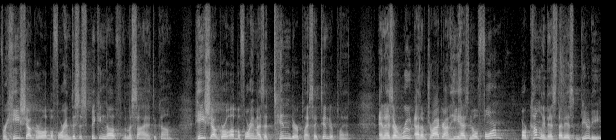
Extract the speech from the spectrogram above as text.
For he shall grow up before him. This is speaking of the Messiah to come. He shall grow up before him as a tender plant, say tender plant, and as a root out of dry ground. He has no form or comeliness, that is, beauty.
